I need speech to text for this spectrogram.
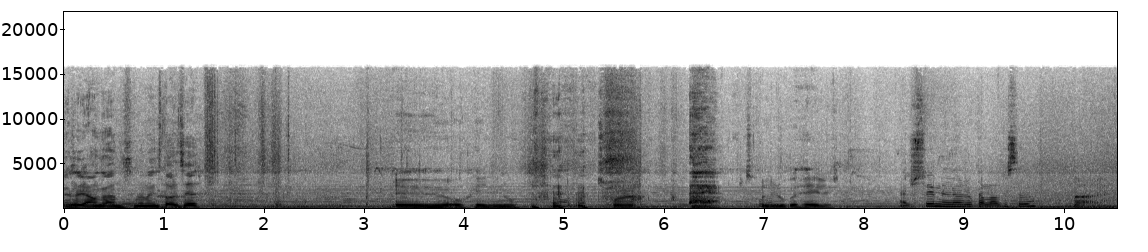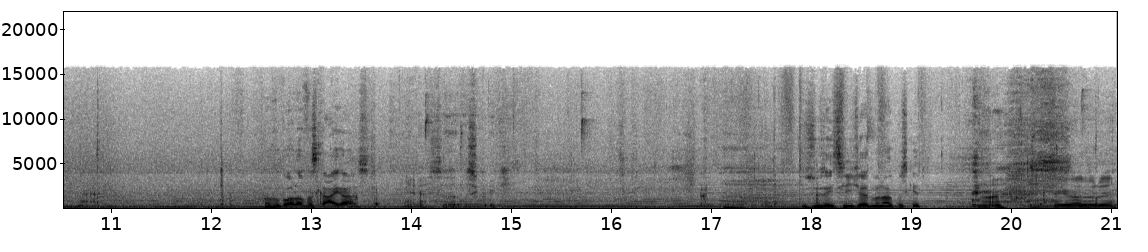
Altså, Jørgen Gans, hvordan står det til? Øh, okay nu. tror jeg. Det er lidt ubehageligt. Er du svimmel, når du kommer op på siden? Nej. Hvorfor går du for skrækker os? Ja, så ved jeg sgu ikke. Du synes ikke, t-shirten var nok beskidt? Nej, det kan være det. var det.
